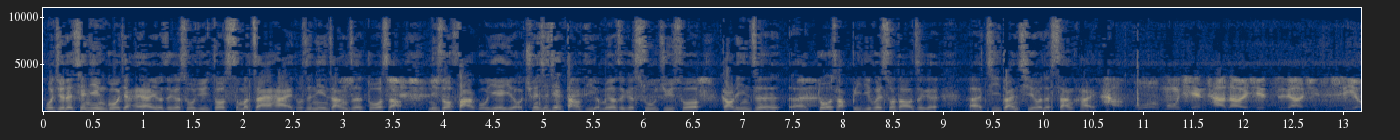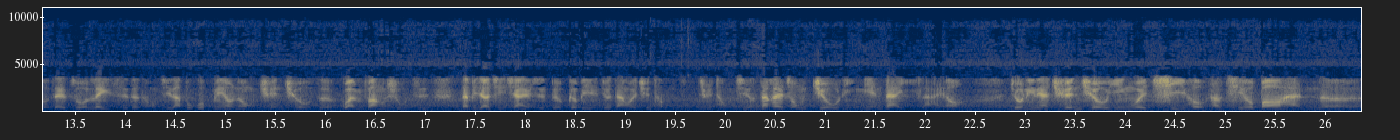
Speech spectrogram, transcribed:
我觉得先进国家好像有这个数据，说什么灾害都是年长者多少。你说法国也有，全世界到底有没有这个数据？说高龄者呃多少比例会受到这个呃极端气候的伤害？好，前查到一些资料，其实是。有在做类似的统计啦，不过没有那种全球的官方数字，那比较倾向于是比如个别研究单位去统去统计哦。大概从九零年代以来哦，九零年代全球因为气候，它的气候包含了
